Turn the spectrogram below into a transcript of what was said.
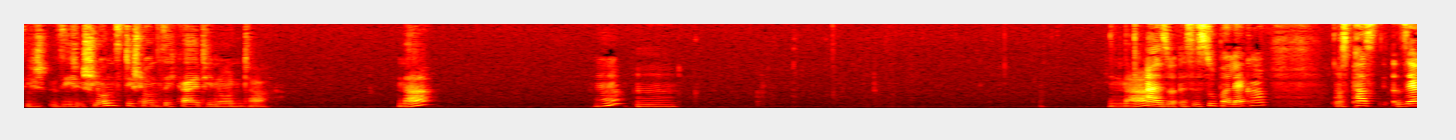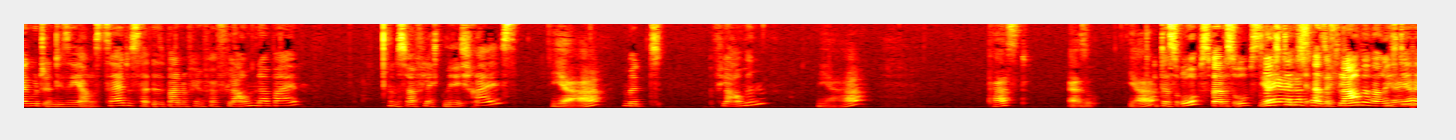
Sie, sie schlunzt die Schlunzigkeit hinunter. Na? Hm? Na? Also, es ist super lecker. Es passt sehr gut in diese Jahreszeit. Es waren auf jeden Fall Pflaumen dabei. Und es war vielleicht Milchreis. Ja. Mit Pflaumen. Ja. Passt. Also, ja. Das Obst, war das Obst ja, richtig? Ja, das also richtig. Pflaume war richtig.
